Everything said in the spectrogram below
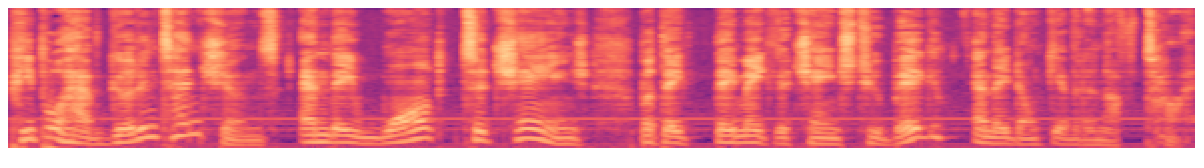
people have good intentions and they want to change, but they, they make the change too big and they don't give it enough time.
